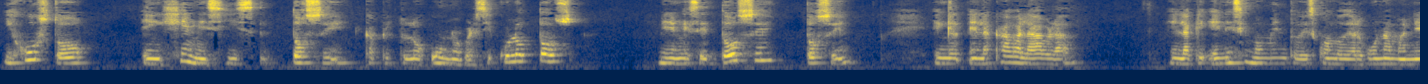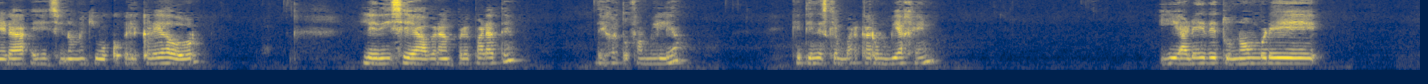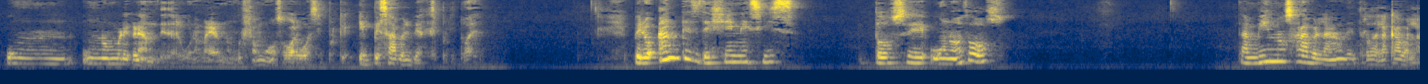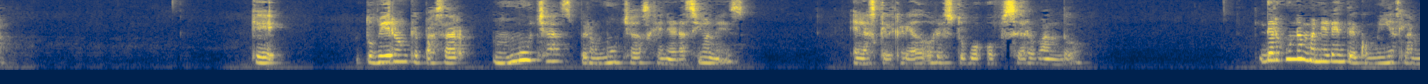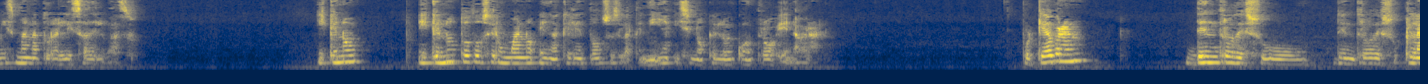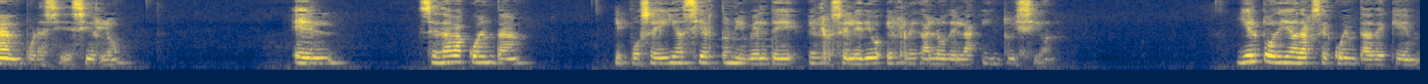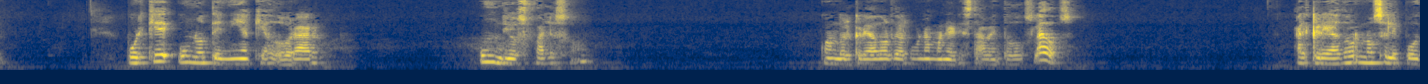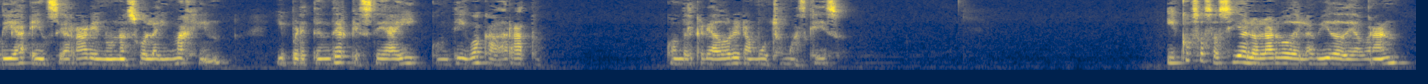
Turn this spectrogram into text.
Y justo en Génesis 12, capítulo 1, versículo 2, miren ese 12, 12, en, en la cábala habla en la que en ese momento es cuando de alguna manera, eh, si no me equivoco, el creador le dice a Abraham, prepárate, deja tu familia, que tienes que embarcar un viaje y haré de tu nombre un, un nombre grande, de alguna manera, un nombre famoso o algo así, porque empezaba el viaje espiritual. Pero antes de Génesis 12, 1, 2, también nos habla dentro de la Cábala que tuvieron que pasar muchas, pero muchas generaciones en las que el Creador estuvo observando de alguna manera, entre comillas, la misma naturaleza del vaso. Y que no, y que no todo ser humano en aquel entonces la tenía, y sino que lo encontró en Abraham. Porque Abraham, dentro de su dentro de su clan, por así decirlo, él se daba cuenta y poseía cierto nivel de, él se le dio el regalo de la intuición. Y él podía darse cuenta de que, ¿por qué uno tenía que adorar un Dios falso cuando el Creador de alguna manera estaba en todos lados? Al Creador no se le podía encerrar en una sola imagen y pretender que esté ahí contigo a cada rato, cuando el Creador era mucho más que eso. Y cosas así a lo largo de la vida de Abraham,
